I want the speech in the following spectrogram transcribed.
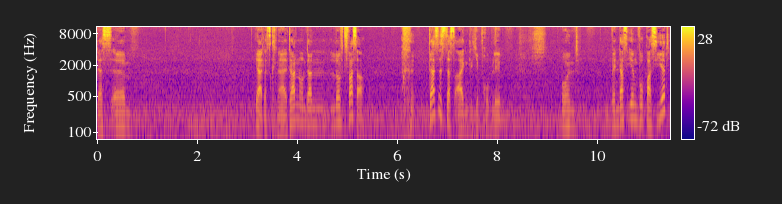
Das, ähm, ja, das knallt dann und dann läuft's Wasser. Das ist das eigentliche Problem. Und wenn das irgendwo passiert,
